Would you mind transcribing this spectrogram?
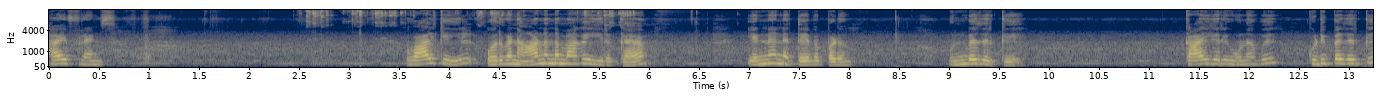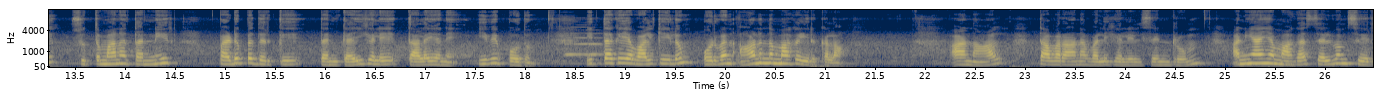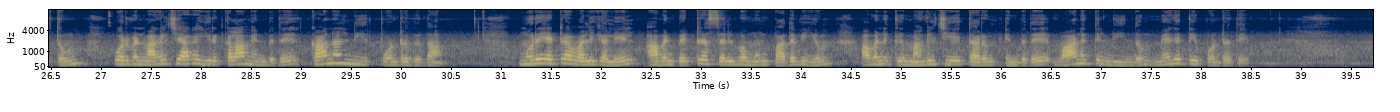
Hi friends வாழ்க்கையில் ஒருவன் ஆனந்தமாக இருக்க என்னென்ன தேவைப்படும்? உண்பதற்கு காய்கறி உணவு குடிப்பதற்கு சுத்தமான தண்ணீர் படுப்பதற்கு தன் கைகளே தலையனே இவை போதும். இத்தகைய வாழ்க்கையிலும் ஒருவன் ஆனந்தமாக இருக்கலாம். ஆனால் தவறான வழிகளில் சென்றும் அநியாயமாக செல்வம் சேர்த்தும் ஒருவன் மகிழ்ச்சியாக இருக்கலாம் என்பது கானல் நீர் போன்றதுதான். முறையற்ற வழிகளில் அவன் பெற்ற செல்வமும் பதவியும் அவனுக்கு மகிழ்ச்சியை தரும் என்பது வானத்தில் நீந்தும் மேகத்தை போன்றது.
